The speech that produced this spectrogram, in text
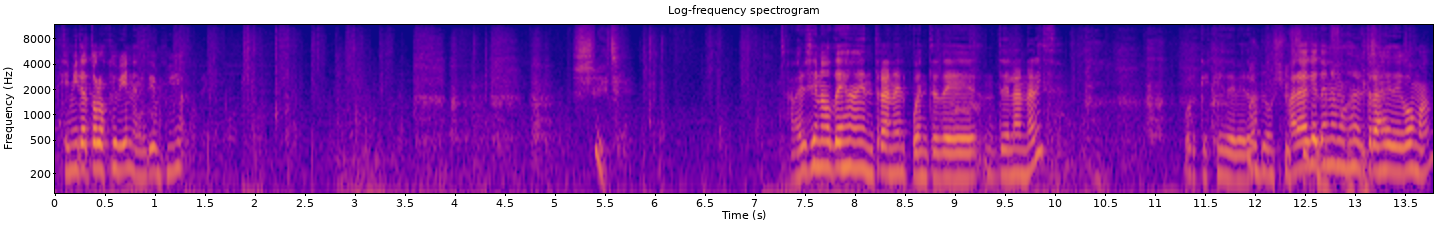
Es que mira todos los que vienen, Dios mío. Shit. A ver si nos dejan entrar en el puente de, de las narices. Porque es que de verdad. Ahora que tenemos el traje de goma,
